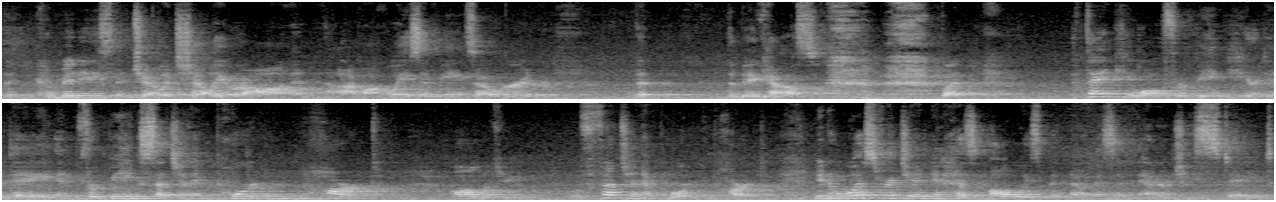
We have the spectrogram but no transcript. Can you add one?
the committees that Joe and Shelley are on, and I'm on Ways and Means over in the, the big house. but thank you all for being here today and for being such an important part, all of you, such an important part. You know, West Virginia has always been known as an energy state.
